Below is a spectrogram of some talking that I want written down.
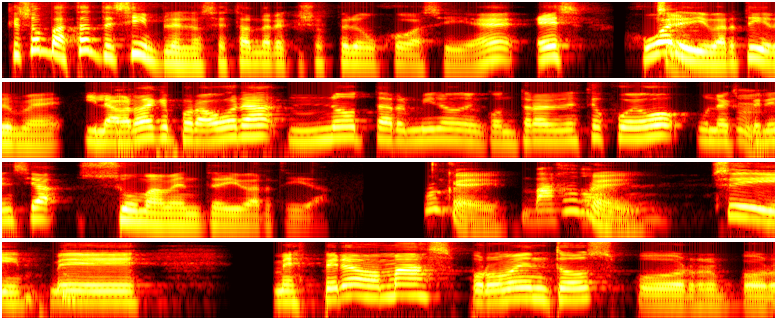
que son bastante simples los estándares que yo espero de un juego así. ¿eh? Es jugar y divertirme. Y la verdad que por ahora no termino de encontrar en este juego una mm. experiencia sumamente divertida. Ok. Bajo. Sí, me, me, esperaba más por momentos, por, por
